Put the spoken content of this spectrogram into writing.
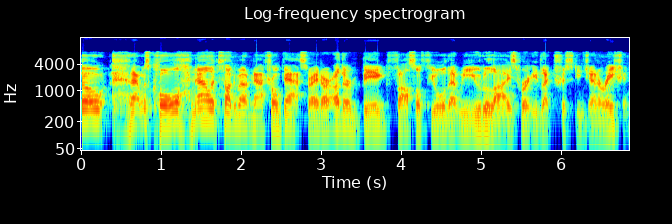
So that was coal. Now let's talk about natural gas, right? Our other big fossil fuel that we utilize for electricity generation.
